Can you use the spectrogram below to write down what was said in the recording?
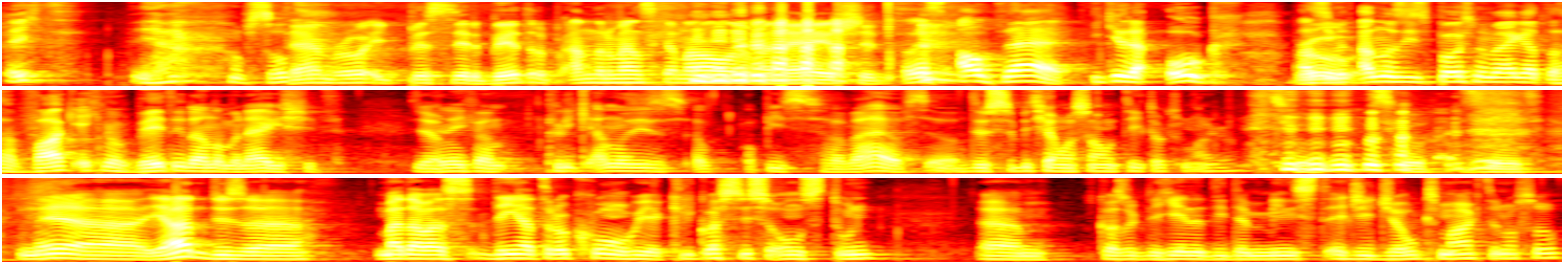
Echt? Ja, op zot. Damn bro, ik presteer beter op andermans kanaal dan op mijn eigen shit. Dat is altijd. Ik heb dat ook. Als iemand anders iets post met mij, gaat dat vaak echt nog beter dan op mijn eigen shit. Ja. En ik van, klik anders eens op, op iets van mij of zo. Dus dit gaan we samen TikToks maken. Dat is goed. Dat is goed. Is goed. Nee, eh, ja, dus... eh, maar dat was, ik denk dat er ook gewoon een goede klik was tussen ons toen. Ehm, ik was ook degene die de minst edgy jokes maakte of zo.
